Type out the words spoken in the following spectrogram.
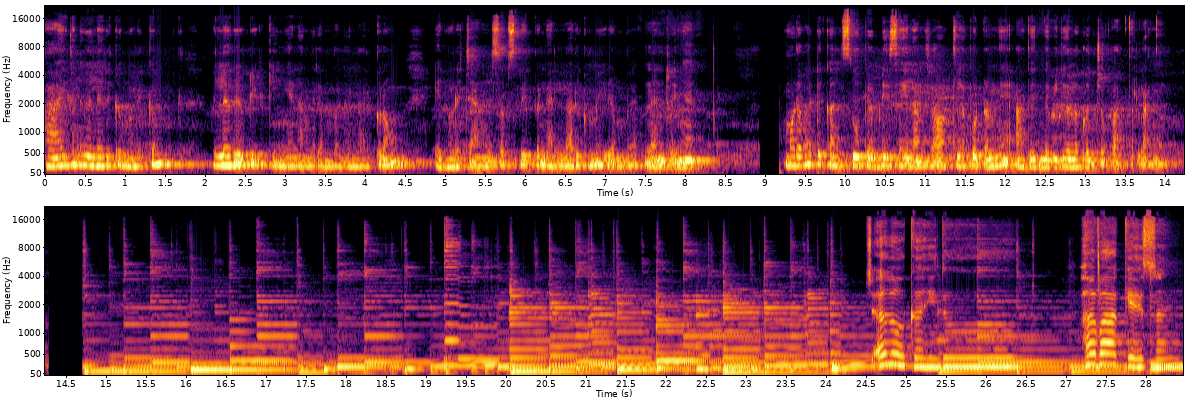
ஹாய் ஹலோ எல்லாருக்கும் வணக்கம். எல்லோரும் எப்படி இருக்கீங்க? நாங்கள் ரொம்ப நல்லா இருக்கிறோம். என்னோடய சேனல் சப்ஸ்கிரைப் பண்ண எல்லாருக்குமே ரொம்ப நன்றிங்க. முடவாட்டுக்கால் சூப் எப்படி செய்யலாம் ஷார்ட்ஸில் போட்டோன்னே அது இந்த வீடியோவில் கொஞ்சம் பார்த்துடலாங்க चलो कहीं दूर हवा के संग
